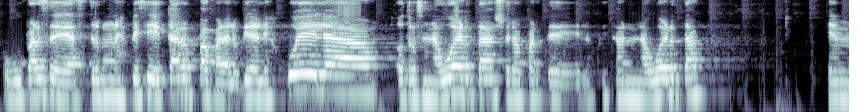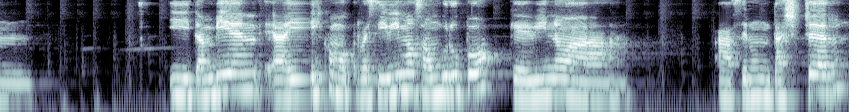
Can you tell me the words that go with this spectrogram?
ocuparse de hacer como una especie de carpa para lo que era la escuela, otros en la huerta, yo era parte de los que estaban en la huerta. Em, y también ahí como recibimos a un grupo que vino a, hacer un taller,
